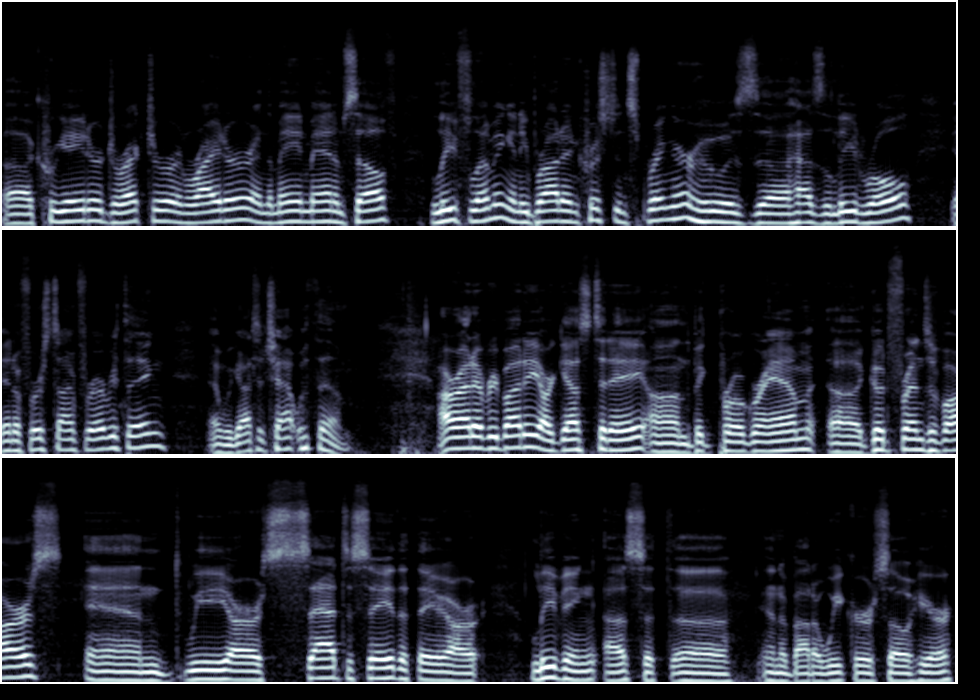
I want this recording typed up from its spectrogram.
uh, creator, director, and writer, and the main man himself, Lee Fleming, and he brought in Kristen Springer, who is uh, has the lead role in "A First Time for Everything," and we got to chat with them. All right, everybody. Our guest today on the big program, uh, good friends of ours, and we are sad to say that they are leaving us at the in about a week or so here.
